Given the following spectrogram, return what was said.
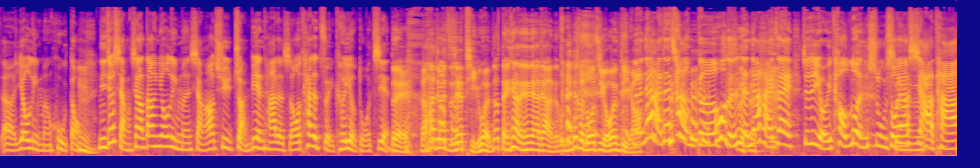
呃幽灵们互动，嗯，你就想象当幽灵们想要去转变他的时候，他的嘴可以有多贱？对，然后他就会直接提问，说等一下，等一下，等一下，你那个逻辑有问题哦。人家还在唱歌，或者是人家还在就是有一套论述说要吓他，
